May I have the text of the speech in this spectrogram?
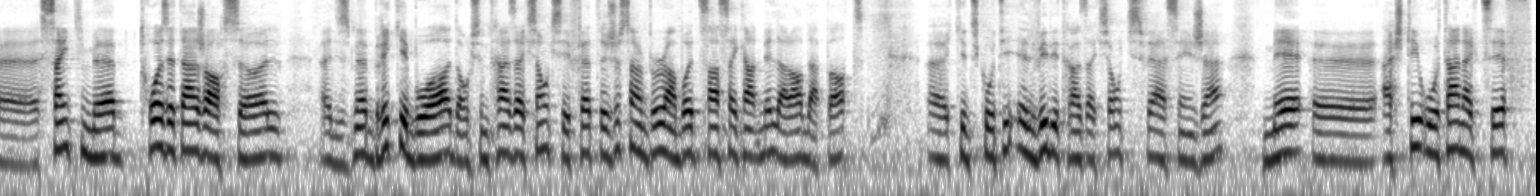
euh, cinq immeubles, trois étages hors sol, des immeubles briques et bois. Donc, c'est une transaction qui s'est faite juste un peu en bas de 150 000 de la porte. qui est du côté élevé des transactions qui se fait à Saint-Jean, mais acheter autant d'actifs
